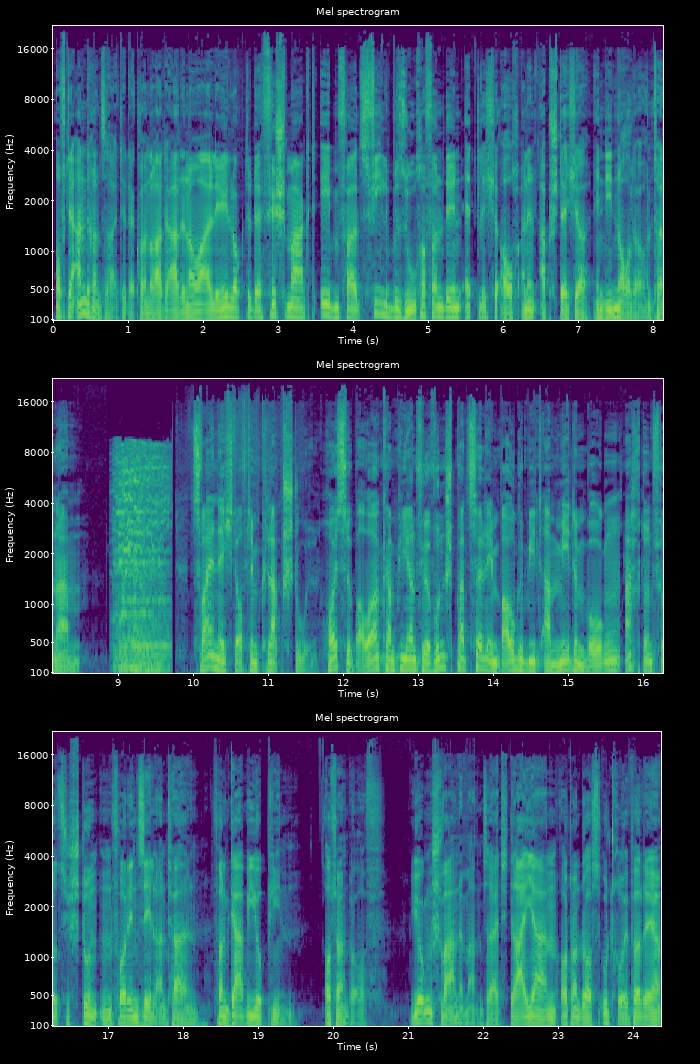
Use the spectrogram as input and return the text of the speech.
Auf der anderen Seite der Konrad-Adenauer-Allee lockte der Fischmarkt ebenfalls viele Besucher, von denen etliche auch einen Abstecher in die Norder unternahmen. Zwei Nächte auf dem Klappstuhl. Häuslebauer kampieren für Wunschparzelle im Baugebiet am Medembogen 48 Stunden vor den Seelandhallen. Von Gabi Jopin. Otterndorf. Jürgen Schwanemann, seit drei Jahren Otterndorfs Utröper, der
